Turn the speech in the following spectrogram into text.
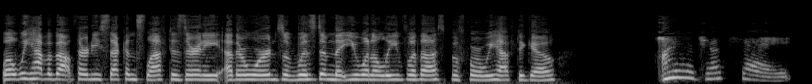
Well, we have about 30 seconds left. Is there any other words of wisdom that you want to leave with us before we have to go? I would just say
